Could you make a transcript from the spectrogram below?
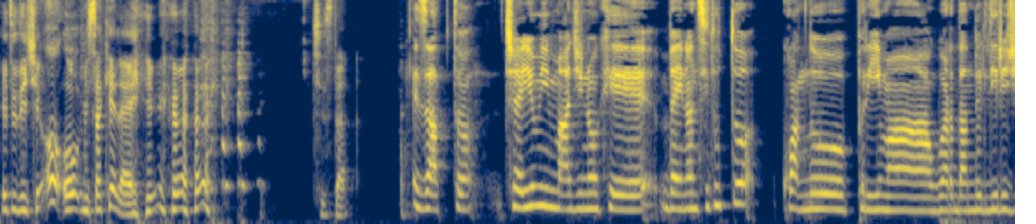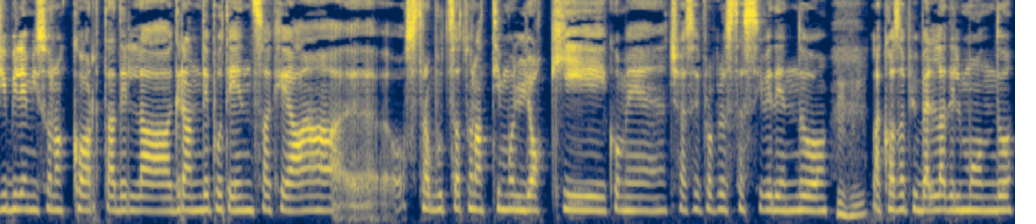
E tu dici: Oh, oh, mi sa che è lei. Ci sta. Esatto. Cioè, io mi immagino che, beh, innanzitutto quando prima guardando il dirigibile mi sono accorta della grande potenza che ha, eh, ho strabuzzato un attimo gli occhi come cioè, se proprio stessi vedendo mm-hmm. la cosa più bella del mondo.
